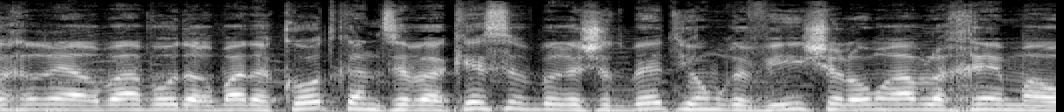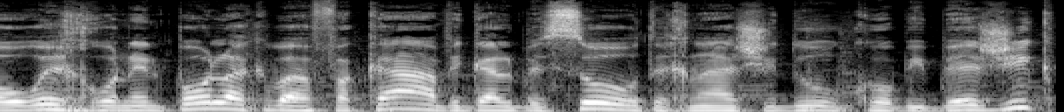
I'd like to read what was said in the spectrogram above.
אחרי ארבע ועוד ארבע דקות, כאן צבע הכסף ברשת ב', יום רביעי, שלום רב לכם, העורך רונן פולק בהפקה, אביגל בשור, טכנאי השידור קובי בז'יק.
